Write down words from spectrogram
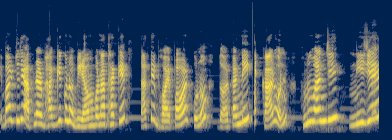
এবার যদি আপনার ভাগ্যে কোনো বিড়ম্বনা থাকে, তাতে ভয় পাওয়ার কোনো দরকার নেই, কারণ হনুমানজি নিজে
